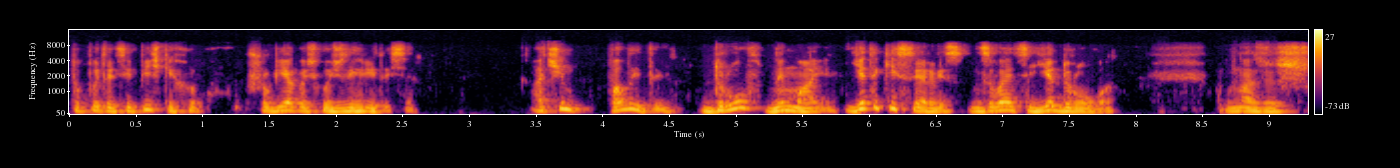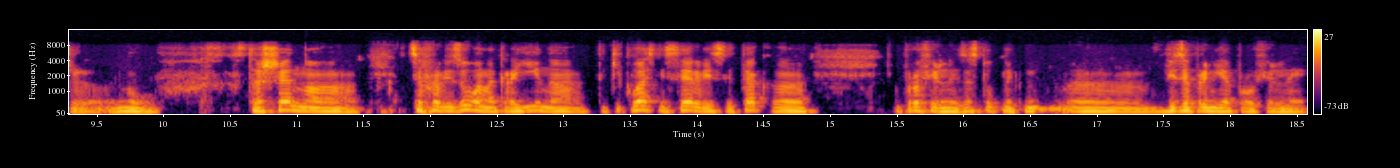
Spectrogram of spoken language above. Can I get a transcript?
топити ці пічки, щоб якось хоч зігрітися. А чим палити? Дров немає. Є такий сервіс, називається Є дрова. У нас же ж е, ну, страшенно цифровізована країна, такі класні сервіси. Так, е, профільний заступник, е, віце-прем'єр профільний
